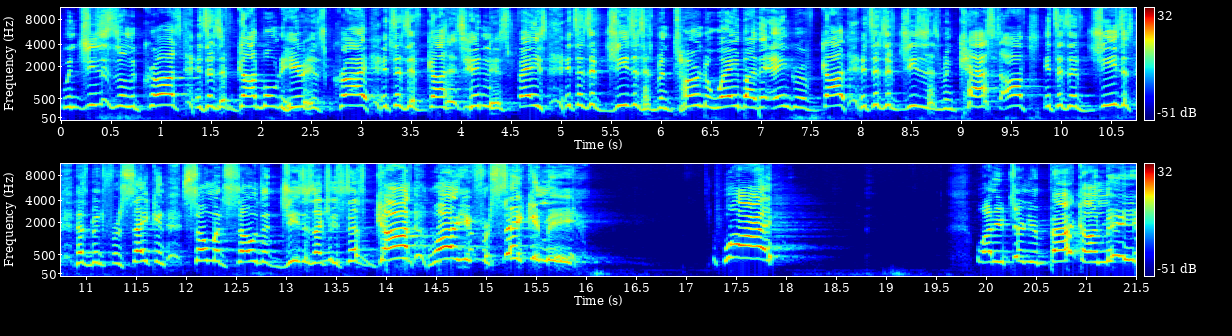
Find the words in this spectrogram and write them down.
When Jesus is on the cross, it's as if God won't hear his cry. It's as if God has hidden his face. It's as if Jesus has been turned away by the anger of God. It's as if Jesus has been cast off. It's as if Jesus has been forsaken, so much so that Jesus actually says, God, why are you forsaking me? Why? Why do you turn your back on me?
